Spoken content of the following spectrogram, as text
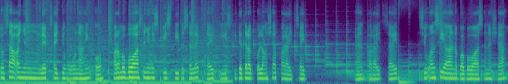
So, sa akin yung left side yung uunahin ko. Para mabawasan yung space dito sa left side is, itadrag ko lang siya pa right side. Ayan, pa right side. As you can nababawasan na siya.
